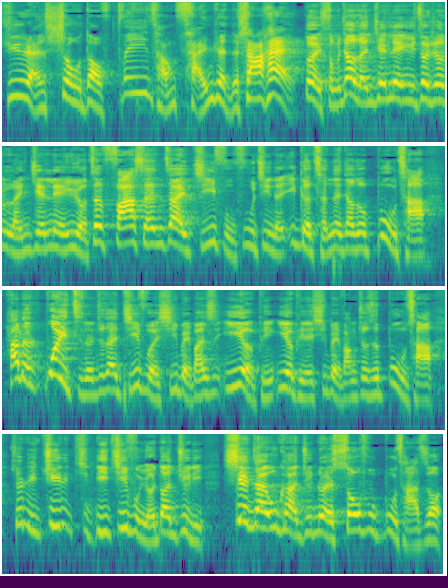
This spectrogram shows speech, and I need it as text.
居然受到非常残忍的杀害。对，什么叫人间炼狱？这就是人间炼狱哦。这发生在基辅附近的一个城镇，叫做布查。它的位置呢，就在基辅的西北方，是伊尔平。伊尔平的西北方就是布查，所以离距离基辅有一段距离。现在乌克兰军队收复布查之后，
